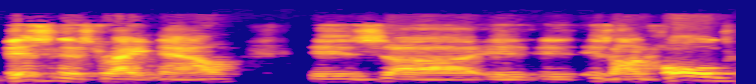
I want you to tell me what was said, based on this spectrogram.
business right now is uh, is, is on hold.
